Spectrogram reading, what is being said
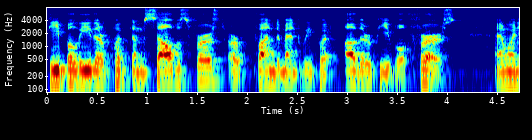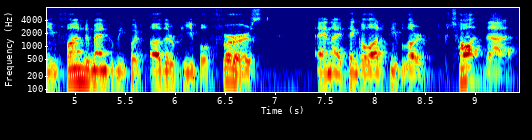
people either put themselves first or fundamentally put other people first. And when you fundamentally put other people first, and I think a lot of people are taught that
